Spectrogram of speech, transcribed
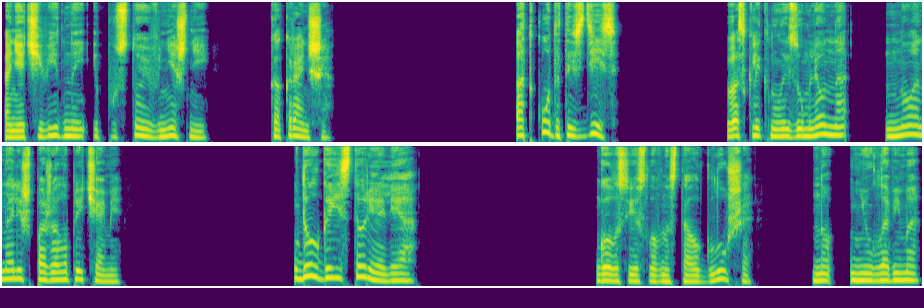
а не очевидной и пустой внешней, как раньше. «Откуда ты здесь?» Воскликнула изумленно, но она лишь пожала плечами. «Долгая история, Леа». Голос ее словно стал глуше, но неуловимо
